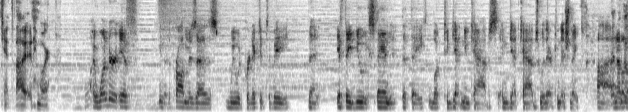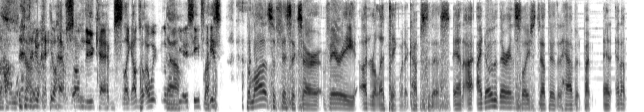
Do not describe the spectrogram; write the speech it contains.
can't deny it anymore. I wonder if you know the problem is as we would predict it to be that if they do expand it, that they look to get new cabs and get cabs with air conditioning. Uh, and I don't know how. No. then you'll, you'll have some new cabs. Like I'll, just, I'll wait for the one No. with AC, please. the laws of physics are very unrelenting when it comes to this, and I, I know that there are installations out there that have it, but and, and I'm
